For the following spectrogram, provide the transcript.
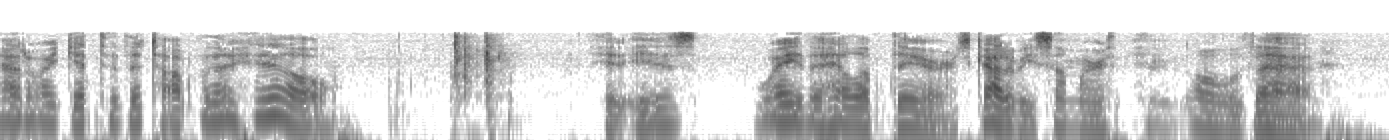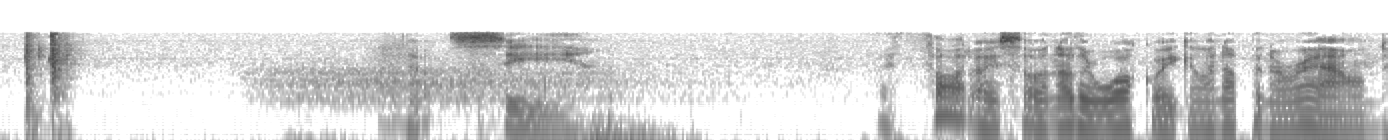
How do I get to the top of the hill? It is way the hell up there. It's got to be somewhere in all of that. Let's see. I thought I saw another walkway going up and around.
